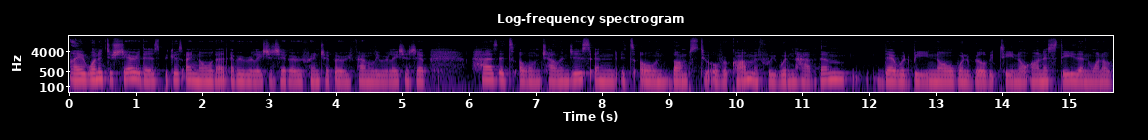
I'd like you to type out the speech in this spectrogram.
I wanted to share this because I know that every relationship, every friendship, every family relationship has its own challenges and its own bumps to overcome. If we wouldn't have them, there would be no vulnerability, no honesty. Then one of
